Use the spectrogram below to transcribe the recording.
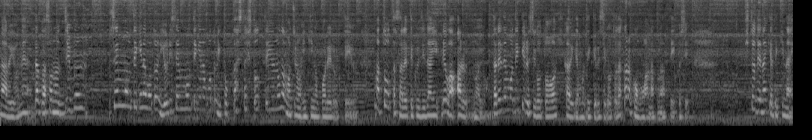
なるよね。だからその自分専門的なことにより専門的なことに特化した人っていうのがもちろん生き残れるっていう。まあ淘汰されていく時代ではあるのよ。誰でもできる仕事は機械でもできる仕事だから今後はなくなっていくし。人でなきゃできない。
